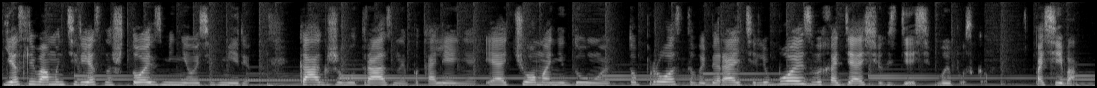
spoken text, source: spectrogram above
Если вам интересно, что изменилось в мире, как живут разные поколения и о чем они думают, то просто выбирайте любой из выходящих здесь выпусков. Спасибо!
